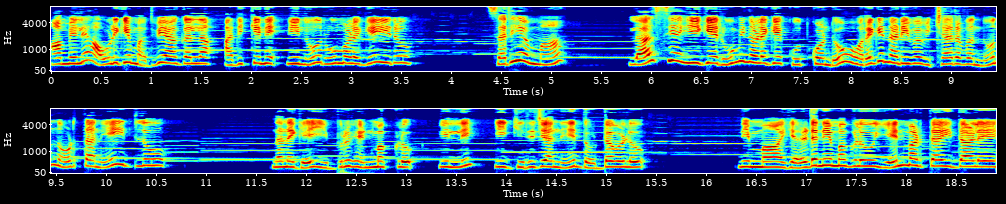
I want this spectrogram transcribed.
ಆಮೇಲೆ ಅವಳಿಗೆ ಮದ್ವೆ ಆಗಲ್ಲ. ಅದಕ್ಕೇನೆ ನೀನು ರೂಮ್ ಒಳಗೆ ಇರು. ಸರಿ ಅಮ್ಮ ಲಾಸ್ಯ ಹೀಗೆ ರೂಮಿನೊಳಗೆ ಕೂತ್ಕೊಂಡು ಹೊರಗೆ ನಡೆಯುವ ವಿಚಾರವನ್ನು ನೋಡ್ತಾನೇ ಇದ್ಲು. ನನಗೆ ಇಬ್ರು ಹೆಣ್ಮಕ್ಳು, ಇಲ್ಲಿ ಈ ಗಿರಿಜಾನೇ ದೊಡ್ಡವಳು. ನಿಮ್ಮ ಎರಡನೇ ಮಗಳು ಏನ್ ಮಾಡ್ತಾ ಇದ್ದಾಳೆ?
